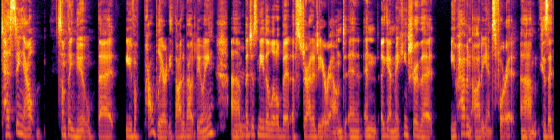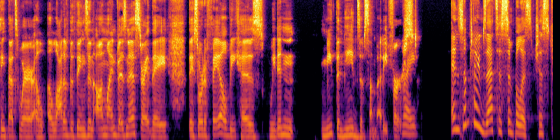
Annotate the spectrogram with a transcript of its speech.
testing out something new that you've probably already thought about doing, um, mm but just need a little bit of strategy around. And and again, making sure that you have an audience for it because um, I think that's where a, a, lot of the things in online business, right? They they sort of fail because we didn't meet the needs of somebody first. Right. And sometimes that's as simple as just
